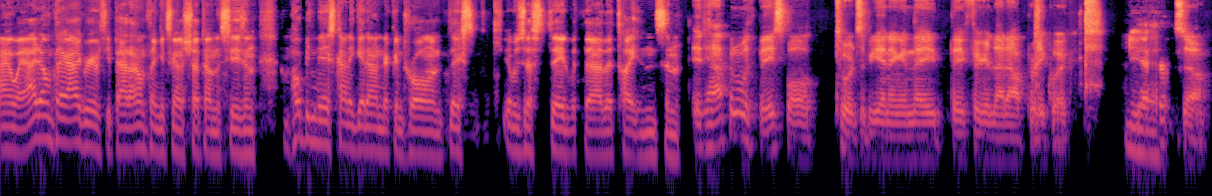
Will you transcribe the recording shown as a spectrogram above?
Anyway, I don't think I agree with you, Pat. I don't think it's going to shut down the season. I'm hoping they just kind of get under control, and they, it was just stayed with the, the Titans. And It happened with baseball towards the beginning, and they they figured that out pretty quick. Yeah. So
